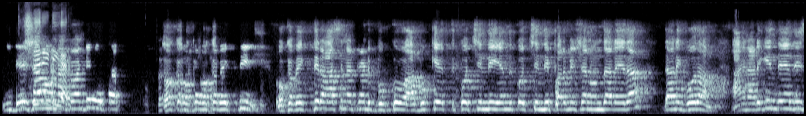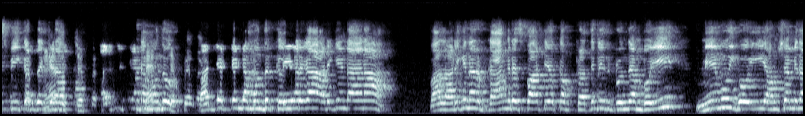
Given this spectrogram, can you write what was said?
ఈ దేశంలో. ఉన్నటువంటి ఒక ఒక ఒక ఒక వ్యక్తి ఒక వ్యక్తి రాసినటువంటి బుక్ ఆ బుక్ ఎత్తుకొచ్చింది ఎందుకు వచ్చింది పర్మిషన్ ఉందా లేదా? దానికి పోదాం. ఆయన అడిగింది ఏంది? స్పీకర్ దగ్గర బడ్జెట్ కంటే ముందు బడ్జెట్ కంటే ముందు క్లియర్గా అడిగిండు ఆయన. వాళ్ళు అడిగినారు కాంగ్రెస్ పార్టీ యొక్క ప్రతినిధి బృందం పోయి మేము ఇగో ఈ అంశం మీద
